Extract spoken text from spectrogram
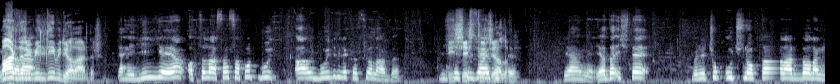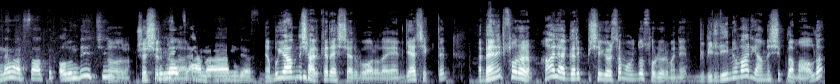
Vardır mesela- bir bildiği mi diyorlardır. Yani Lilya'ya hatırlarsan support bu al buydu bile kasıyorlardı. Dişleştirici ateşi. alıp. Yani ya da işte böyle çok uç noktalarda olan ne varsa artık alındığı için Doğru. millet Şaşırmıyorlar. aman diyor. Ya bu yanlış arkadaşlar bu arada yani gerçekten. Ya ben hep sorarım. Hala garip bir şey görsem oyunda soruyorum hani bildiğimi var yanlışlıkla mı aldı?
